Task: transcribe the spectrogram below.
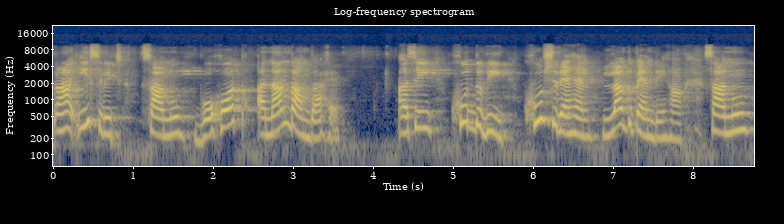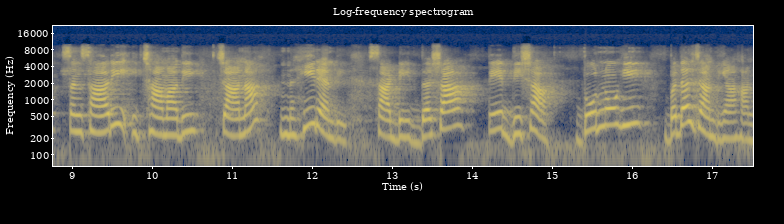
ਤਾਂ ਇਸ ਵਿੱਚ ਸਾਨੂੰ ਬਹੁਤ ਆਨੰਦ ਆਉਂਦਾ ਹੈ। ਅਸੀਂ ਖੁਦ ਵੀ ਖੁਸ਼ ਰਹਿਣ ਲੱਗ ਪੈਂਦੇ ਹਾਂ। ਸਾਨੂੰ ਸੰਸਾਰੀ ਇੱਛਾਵਾਂ ਦੀ ਚਾਹਨਾ ਨਹੀਂ ਰਹਿੰਦੀ। ਸਾਡੀ ਦਸ਼ਾ ਤੇ ਦਿਸ਼ਾ ਦੋਨੋਂ ਹੀ ਬਦਲ ਜਾਂਦੀਆਂ ਹਨ।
